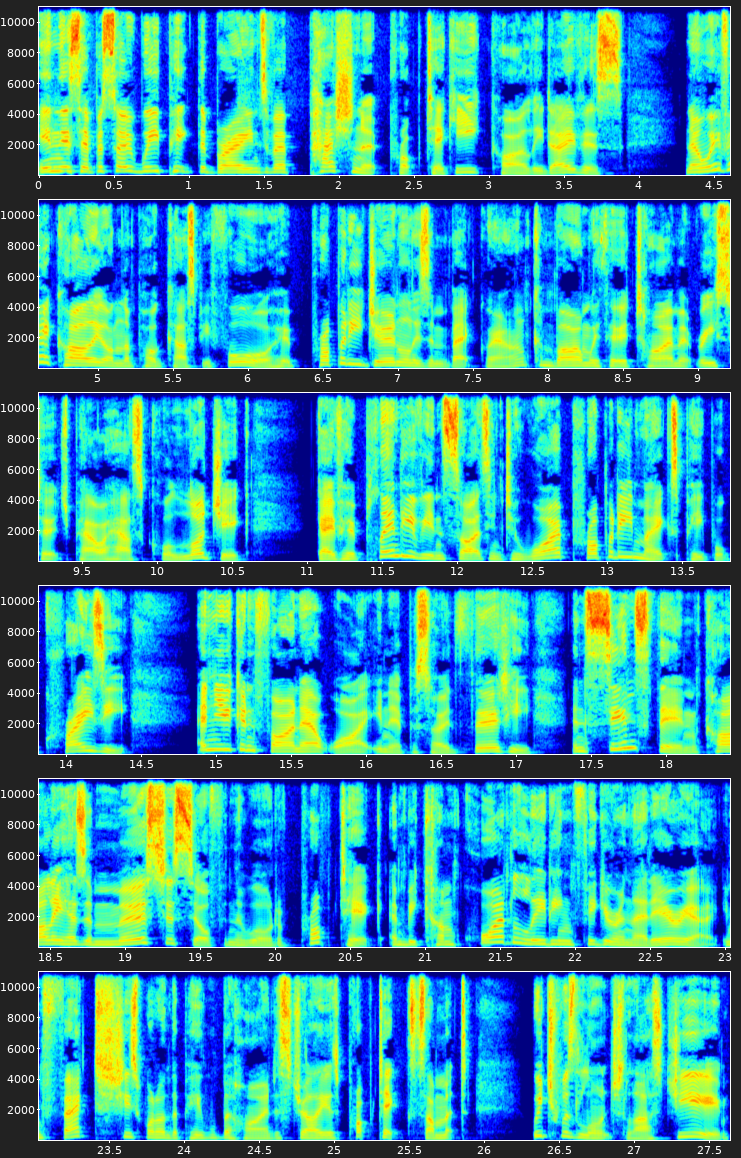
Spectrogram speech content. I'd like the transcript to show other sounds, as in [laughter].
In this episode, we pick the brains of a passionate prop techie, Kylie Davis. Now, we've had Kylie on the podcast before. Her property journalism background, combined with her time at research powerhouse CoreLogic, gave her plenty of insights into why property makes people crazy. And you can find out why in episode 30. And since then, Kylie has immersed herself in the world of prop tech and become quite a leading figure in that area. In fact, she's one of the people behind Australia's Prop Tech Summit, which was launched last year.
